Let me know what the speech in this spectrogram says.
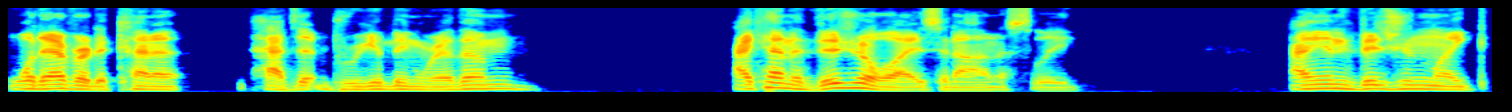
whatever to kind of have that breathing rhythm. I kind of visualize it honestly. I envision like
